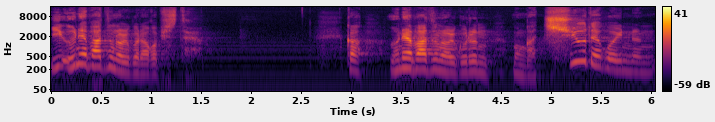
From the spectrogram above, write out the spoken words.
이 은혜 받은 얼굴하고 비슷해요. 그러니까 은혜 받은 얼굴은 뭔가 치유되고 있는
